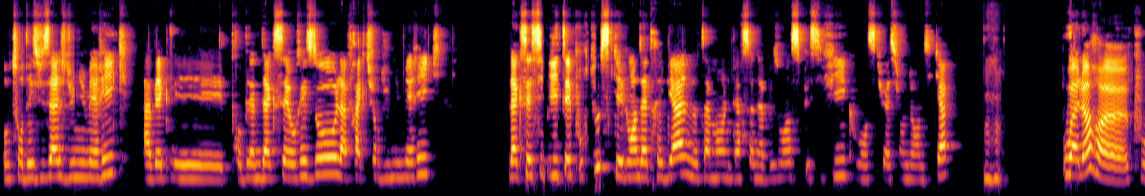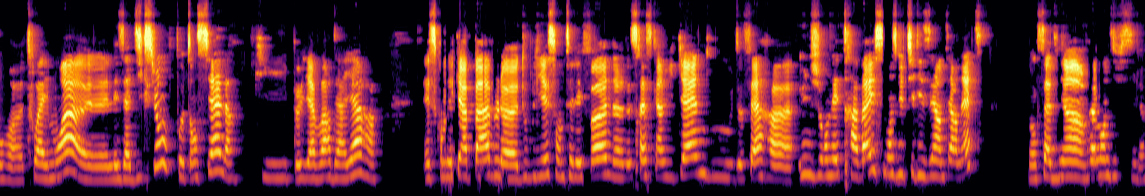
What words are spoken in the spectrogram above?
autour des usages du numérique, avec les problèmes d'accès au réseau, la fracture du numérique, l'accessibilité pour tous, qui est loin d'être égale, notamment les personnes à besoins spécifiques ou en situation de handicap. Mhm. Ou alors, euh, pour euh, toi et moi, euh, les addictions potentielles qu'il peut y avoir derrière. Est-ce qu'on est capable d'oublier son téléphone, ne serait-ce qu'un week-end, ou de faire une journée de travail sans utiliser Internet? Donc ça devient vraiment difficile.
